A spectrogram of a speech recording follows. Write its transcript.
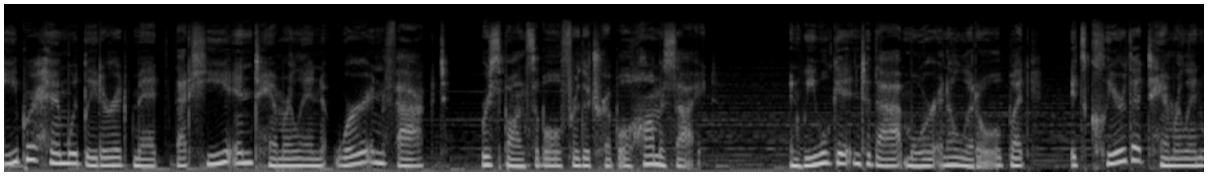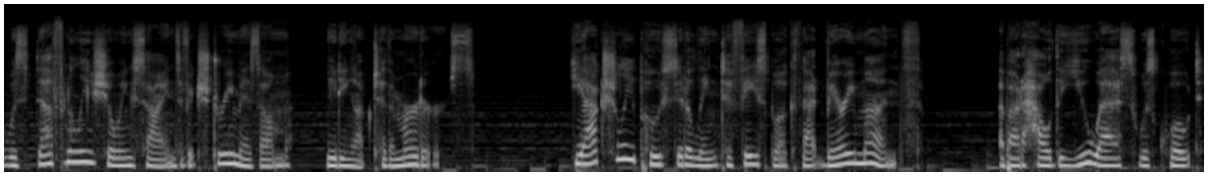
Ibrahim would later admit that he and Tamerlan were, in fact, responsible for the triple homicide. And we will get into that more in a little, but it's clear that Tamerlan was definitely showing signs of extremism leading up to the murders. He actually posted a link to Facebook that very month about how the US was, quote,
